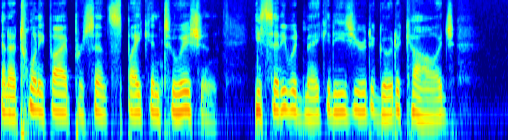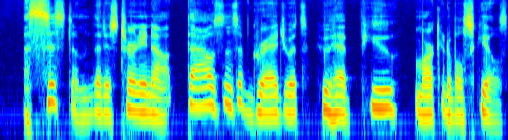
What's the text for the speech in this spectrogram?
and a 25% spike in tuition. He said he would make it easier to go to college a system that is turning out thousands of graduates who have few marketable skills.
